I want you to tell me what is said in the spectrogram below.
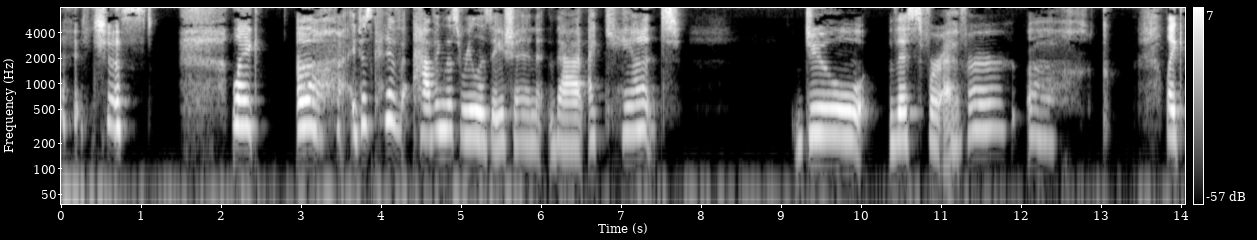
just like, uh, I just kind of having this realization that I can't do this forever. Ugh. Like,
